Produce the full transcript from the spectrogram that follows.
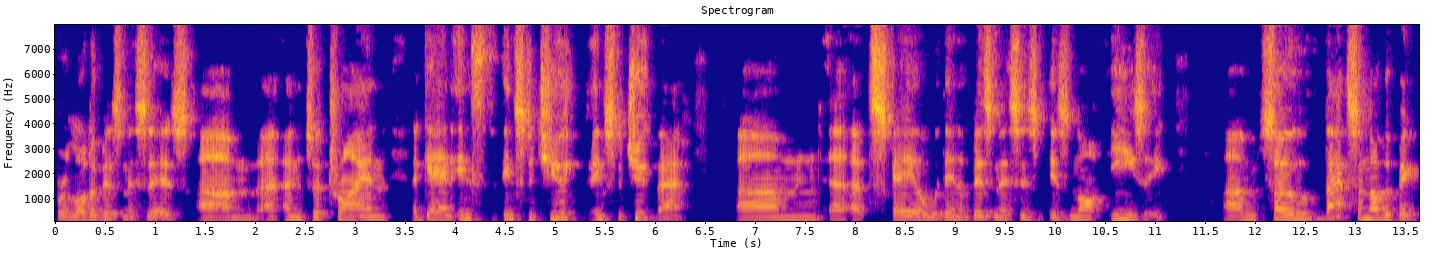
for a lot of businesses. Um, and to try and again institute institute that um, at scale within a business is is not easy. Um, so that's another big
